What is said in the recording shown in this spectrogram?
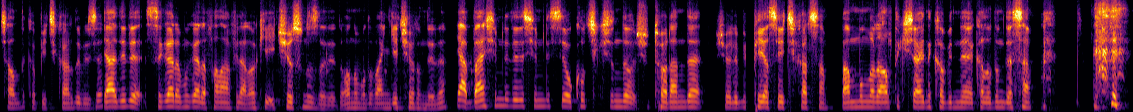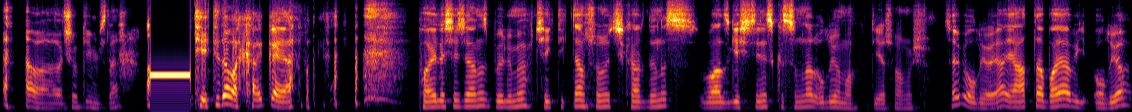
Çaldı kapıyı çıkardı bizi. Ya dedi sigara mıgara falan filan okey içiyorsunuz da dedi. Onu bunu ben geçiyorum dedi. Ya ben şimdi dedi şimdi size okul çıkışında şu törende şöyle bir piyasaya çıkarsam. Ben bunları 6 kişi aynı kabinde yakaladım desem. Aa, çok iyiymiş lan. Tehdide bak kanka ya. Bak. Paylaşacağınız bölümü çektikten sonra çıkardığınız vazgeçtiğiniz kısımlar oluyor mu diye sormuş. Tabii oluyor ya. Ya hatta bayağı bir oluyor.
